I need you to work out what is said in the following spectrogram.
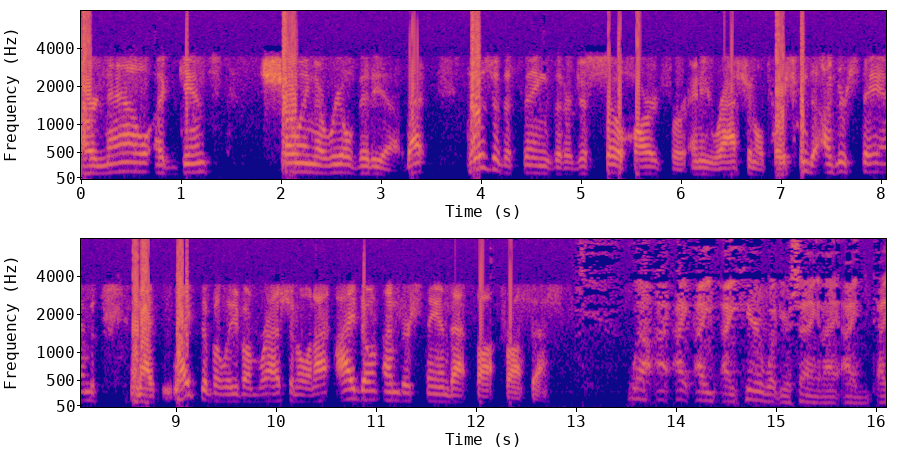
are now against showing a real video. That those are the things that are just so hard for any rational person to understand. And I like to believe I'm rational, and I, I don't understand that thought process. Well, I, I, I hear what you're saying, and I, I, I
